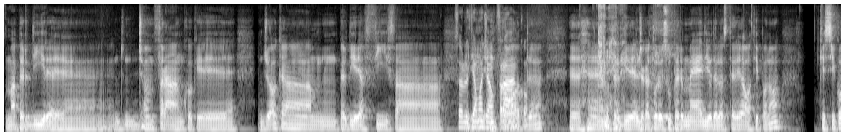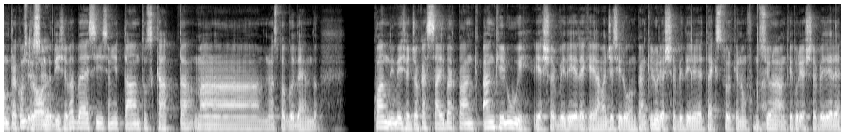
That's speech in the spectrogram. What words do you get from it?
ma per dire Gianfranco che gioca mm, per dire a FIFA salutiamo e, Gianfranco COD, eh, per dire il giocatore super medio dello stereotipo no? Che si compra control sì, sì. dice vabbè sì, sì ogni tanto scatta ma me lo sto godendo Quando invece gioca a Cyberpunk, anche lui riesce a vedere che la magia si rompe, anche lui riesce a vedere le texture che non funzionano, anche tu riesci a vedere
